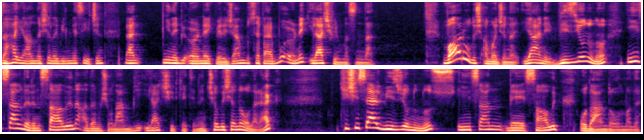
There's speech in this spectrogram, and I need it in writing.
Daha iyi anlaşılabilmesi için ben yine bir örnek vereceğim. Bu sefer bu örnek ilaç firmasından. Varoluş amacını yani vizyonunu insanların sağlığına adamış olan bir ilaç şirketinin çalışanı olarak kişisel vizyonunuz insan ve sağlık odağında olmalı.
